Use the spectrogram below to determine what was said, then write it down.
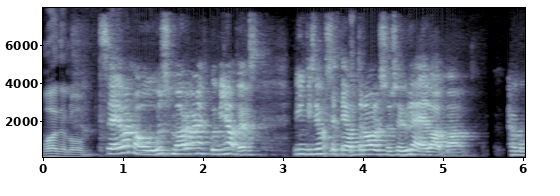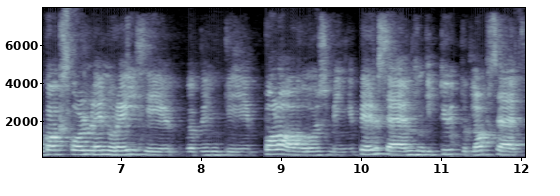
vaene loom. see on aus, ma arvan, et kui mina peaks mingi siukse teatraalsuse üle elama nagu kaks-kolm lennureisi või mingi palavus, mingi perse, mingid tüütud lapsed.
